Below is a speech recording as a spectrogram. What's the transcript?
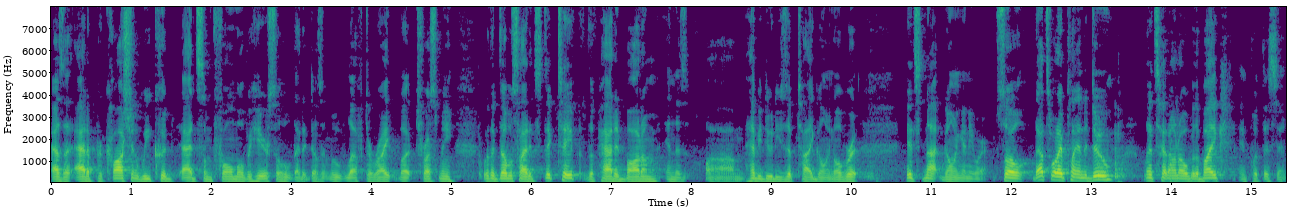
as an added precaution, we could add some foam over here so that it doesn't move left to right, but trust me, with a double-sided stick tape, the padded bottom, and the um, heavy-duty zip tie going over it, it's not going anywhere. So that's what I plan to do. Let's head on over the bike and put this in.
